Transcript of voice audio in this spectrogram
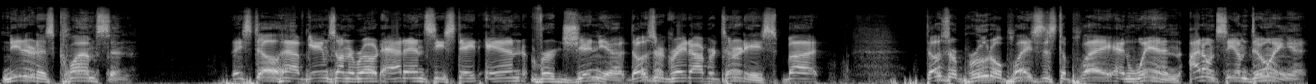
neither does Clemson. They still have games on the road at NC State and Virginia. Those are great opportunities, but those are brutal places to play and win. I don't see them doing it.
